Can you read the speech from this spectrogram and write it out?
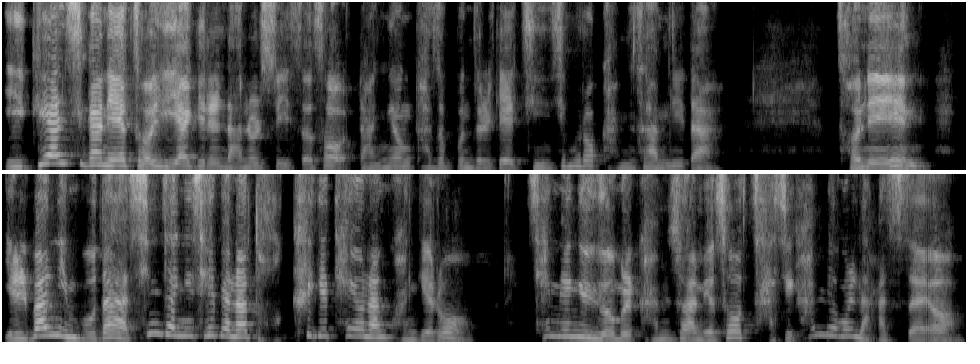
이 귀한 시간에 저희 이야기를 나눌 수 있어서 랑영 가족분들께 진심으로 감사합니다. 저는 일반인보다 심장이 세배나더 크게 태어난 관계로 생명의 위험을 감수하면서 자식 한 명을 낳았어요.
